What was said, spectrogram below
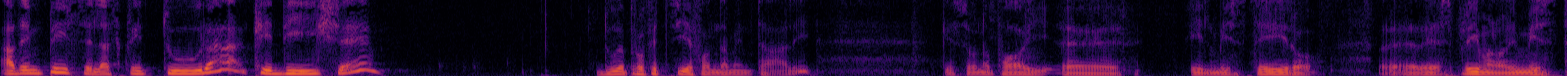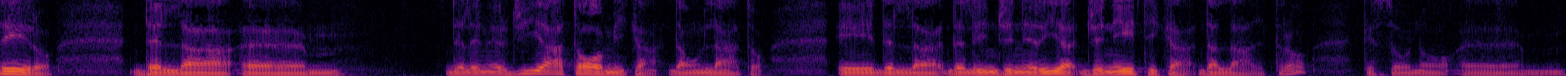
adempisse la scrittura che dice due profezie fondamentali, che sono poi eh, il mistero, eh, esprimono il mistero della, ehm, dell'energia atomica da un lato e della, dell'ingegneria genetica dall'altro, che sono, ehm,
